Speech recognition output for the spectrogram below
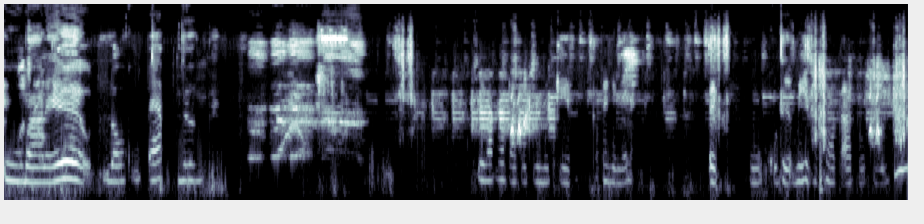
กูมาแล้วรอกูแป๊บหนึ่งคือรับหน้าตากูตูนในเกมก็เป็นอย่างนี้แหละเอ้ย กูกูถือมีดหน้าตากูตูนปิ๊ด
